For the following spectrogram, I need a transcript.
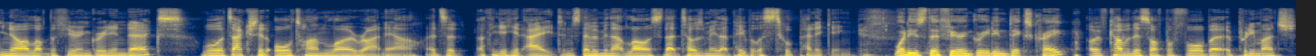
you know, I love the fear and greed index. Well, it's actually at all time low right now. It's at, I think it hit eight and it's never been that low. So that tells me that people are still panicking. What is the fear and greed index, Craig? We've covered this off before, but it pretty much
